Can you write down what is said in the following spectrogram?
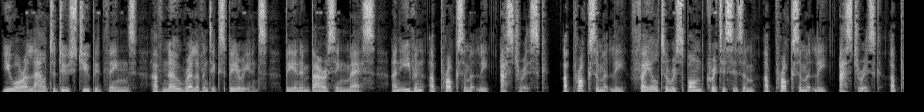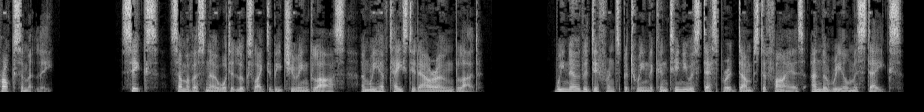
You are allowed to do stupid things, have no relevant experience, be an embarrassing mess, and even approximately asterisk approximately fail to respond criticism approximately asterisk approximately 6. Some of us know what it looks like to be chewing glass, and we have tasted our own blood. We know the difference between the continuous desperate dumpster fires and the real mistakes.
